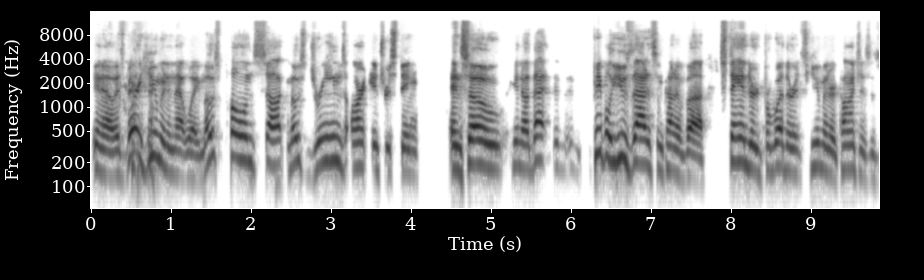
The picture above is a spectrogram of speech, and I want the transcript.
You know, it's very human in that way. Most poems suck. Most dreams aren't interesting. And so, you know, that people use that as some kind of uh, standard for whether it's human or conscious. It's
